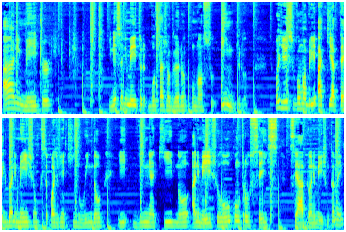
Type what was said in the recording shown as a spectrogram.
Animator, e nesse Animator vou estar tá jogando o nosso intro. Depois disso, vamos abrir aqui a tag do Animation, que você pode vir aqui no Window e vir aqui no Animation, ou Ctrl 6, você abre o Animation também.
